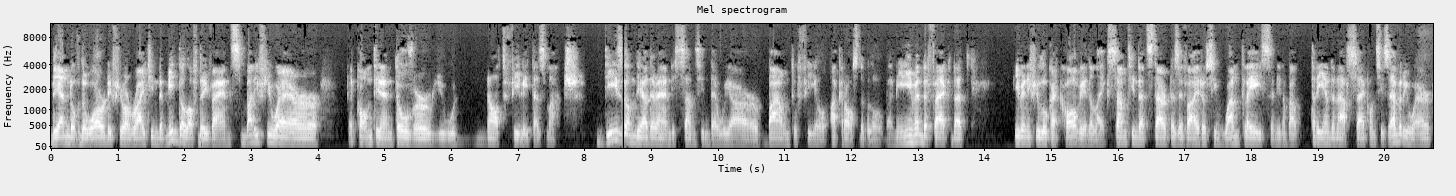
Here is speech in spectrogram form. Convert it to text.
the end of the world if you are right in the middle of the events, but if you were a continent over, you would not feel it as much. This, on the other hand, is something that we are bound to feel across the globe. I mean, even the fact that even if you look at COVID, like something that started as a virus in one place and in about three and a half seconds is everywhere,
